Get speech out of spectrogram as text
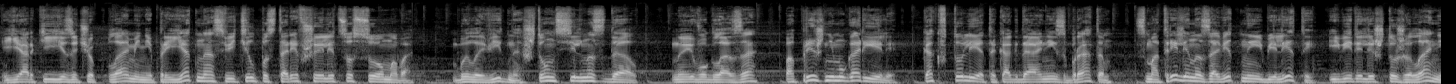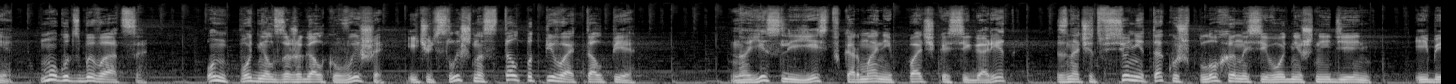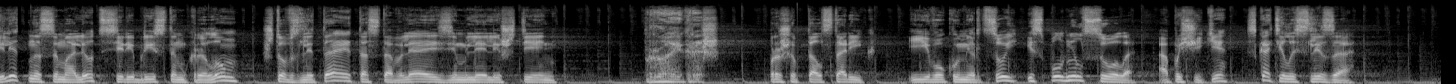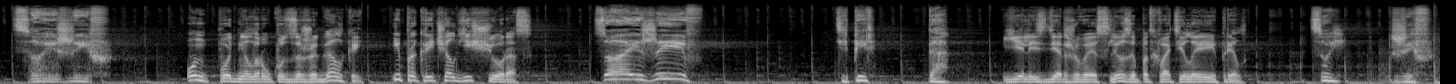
Яркий язычок пламени приятно осветил постаревшее лицо Сомова. Было видно, что он сильно сдал, но его глаза по-прежнему горели, как в то лето, когда они с братом смотрели на заветные билеты и верили, что желания могут сбываться. Он поднял зажигалку выше и чуть слышно стал подпевать толпе. Но если есть в кармане пачка сигарет – значит все не так уж плохо на сегодняшний день. И билет на самолет с серебристым крылом, что взлетает, оставляя земле лишь тень. «Проигрыш», – прошептал старик, и его кумир Цой исполнил соло, а по щеке скатилась слеза. «Цой жив». Он поднял руку с зажигалкой и прокричал еще раз. «Цой жив!» «Теперь да», Еле сдерживая слезы, подхватила Эйприл. «Цой жив»,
